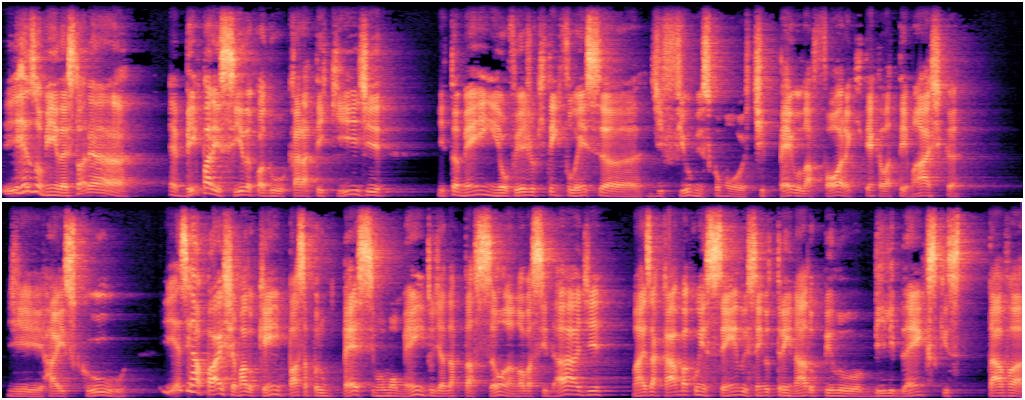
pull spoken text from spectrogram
E resumindo, a história é bem parecida com a do Karate Kid. E também eu vejo que tem influência de filmes como Te Pego Lá Fora, que tem aquela temática de high school e esse rapaz chamado Ken passa por um péssimo momento de adaptação na nova cidade, mas acaba conhecendo e sendo treinado pelo Billy Blanks, que estava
